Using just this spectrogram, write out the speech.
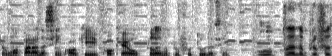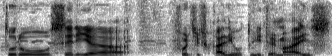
alguma parada assim, qual que, qual que é o plano para o futuro, assim? O plano para o futuro seria fortificar ali o Twitter mais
